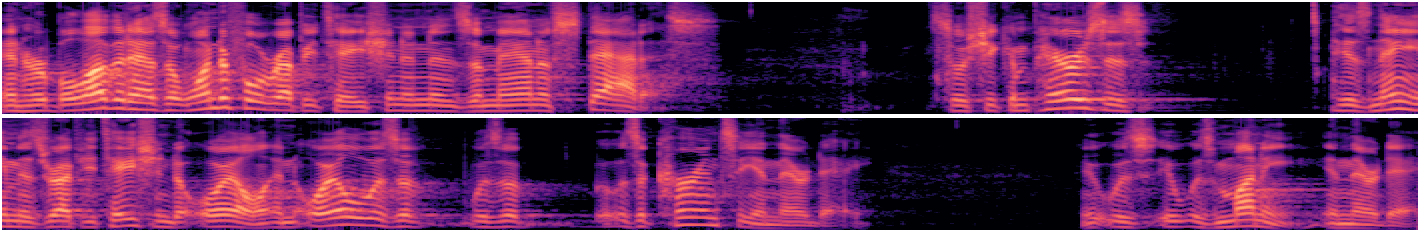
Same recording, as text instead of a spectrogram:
And her beloved has a wonderful reputation and is a man of status. So she compares his, his name, his reputation to oil. And oil was a, was, a, was a currency in their day, it was, it was money in their day.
